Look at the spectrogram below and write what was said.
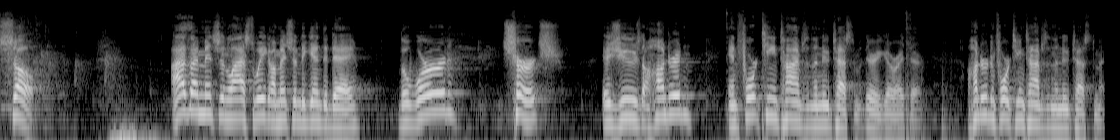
So, as I mentioned last week, I'll mention it again today. The word church is used 114 times in the New Testament. There you go, right there. 114 times in the New Testament.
